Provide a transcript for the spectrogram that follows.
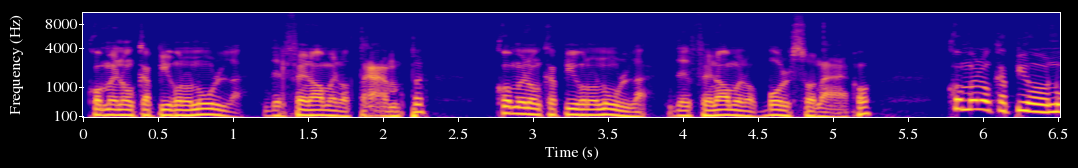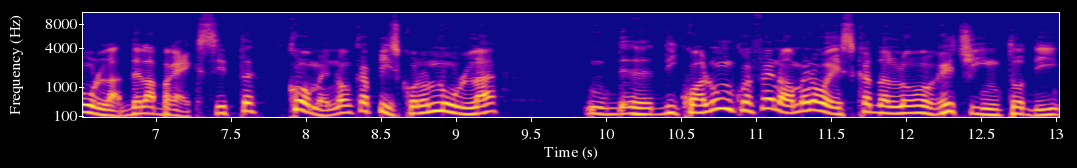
come non capirono nulla del fenomeno Trump, come non capirono nulla del fenomeno Bolsonaro, come non capirono nulla della Brexit, come non capiscono nulla d- di qualunque fenomeno esca dal loro recinto di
